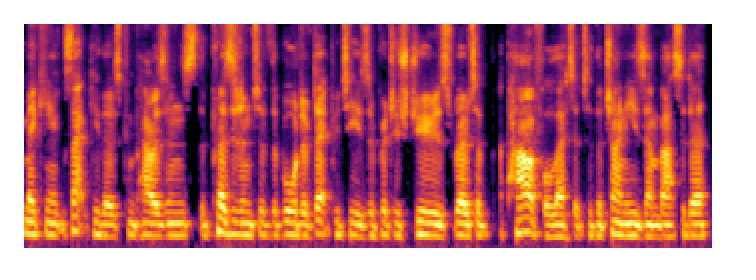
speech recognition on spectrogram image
making exactly those comparisons. The president of the Board of Deputies of British Jews wrote a, a powerful letter to the Chinese ambassador.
